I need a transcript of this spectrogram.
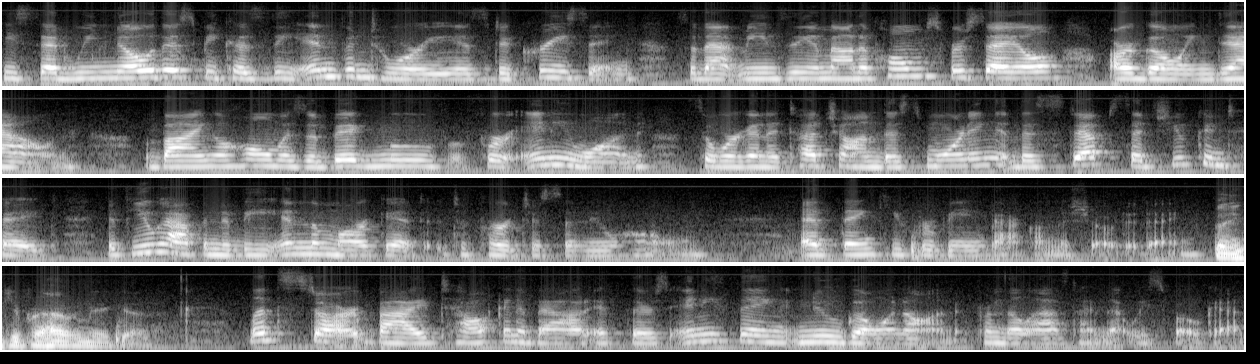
He said, We know this because the inventory is decreasing, so that means the amount of homes for sale are going down. Buying a home is a big move for anyone, so we're going to touch on this morning the steps that you can take if you happen to be in the market to purchase a new home. Ed, thank you for being back on the show today. Thank you for having me again. Let's start by talking about if there's anything new going on from the last time that we spoke, Ed.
